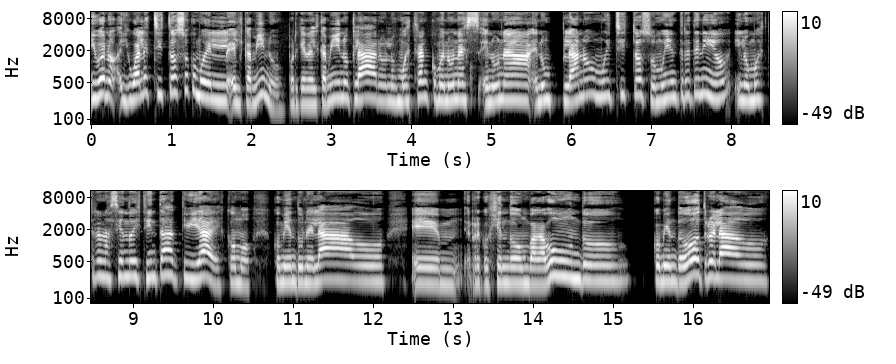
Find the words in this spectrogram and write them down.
Y bueno, igual es chistoso como el, el camino, porque en el camino, claro, los muestran como en, una, en, una, en un plano muy chistoso, muy entretenido, y lo muestran haciendo distintas actividades, como comiendo un helado, em, recogiendo un vagabundo, comiendo otro helado.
